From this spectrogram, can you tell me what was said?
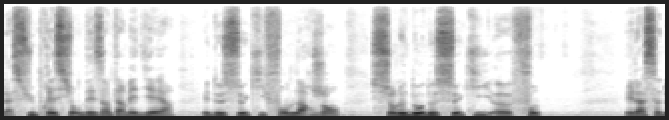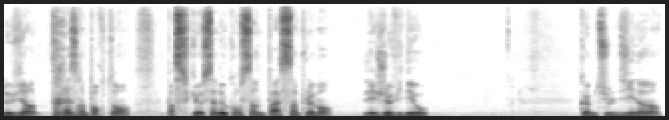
la suppression des intermédiaires et de ceux qui font de l'argent sur le dos de ceux qui euh, font. Et là, ça devient très important parce que ça ne concerne pas simplement les jeux vidéo. Comme tu le dis, non,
